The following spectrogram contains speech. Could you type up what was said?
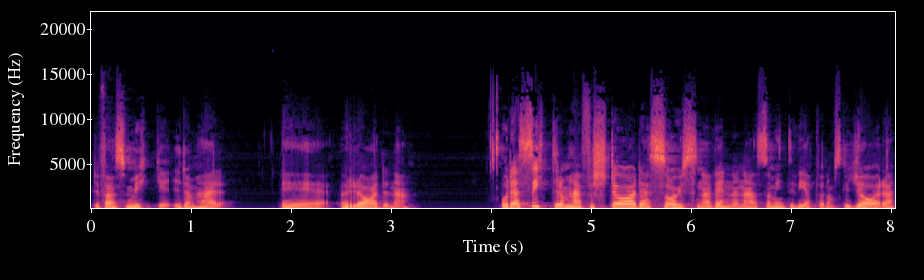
Det fanns mycket i de här eh, raderna och där sitter de här förstörda, sorgsna vännerna som inte vet vad de ska göra.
